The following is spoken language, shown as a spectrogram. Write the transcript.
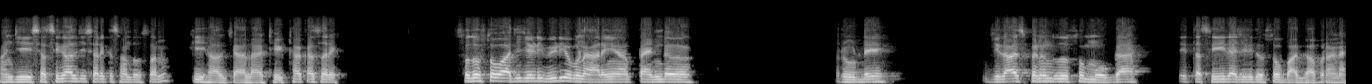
ਹਾਂਜੀ, ਸਤਿ ਸ਼੍ਰੀ ਅਕਾਲ ਜੀ ਸਾਰੇ ਕਿਸਾਨ ਦੋਸਤਾਂ ਨੂੰ। ਕੀ ਹਾਲ ਚਾਲ ਹੈ? ਠੀਕ ਠਾਕ ਆ ਸਾਰੇ? ਸੋ ਦੋਸਤੋ, ਅੱਜ ਜਿਹੜੀ ਵੀਡੀਓ ਬਣਾ ਰਹੇ ਆ ਪਿੰਡ ਰੋਡੇ, ਜ਼ਿਲ੍ਹਾ ਇਸ ਪਿੰਡ ਨੂੰ ਦੋਸਤੋ ਮੋਗਾ ਤੇ ਤਹਿਸੀਲ ਹੈ ਜਿਹੜੀ ਦੋਸਤੋ ਬਾਗਾ ਪੁਰਾਣਾ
